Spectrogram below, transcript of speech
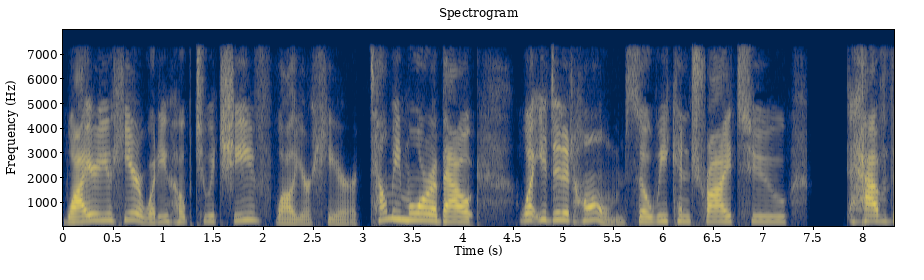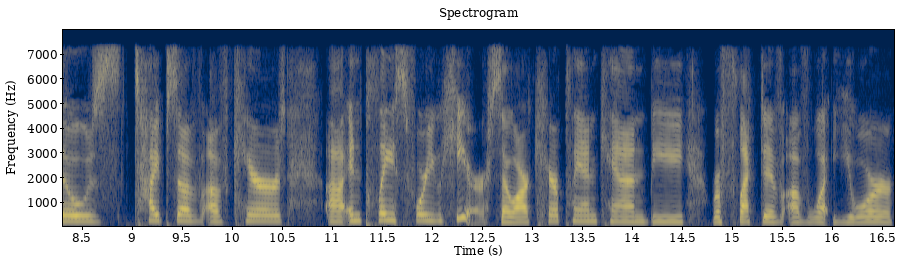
Why are you here? What do you hope to achieve while you're here? Tell me more about what you did at home so we can try to have those types of, of cares uh, in place for you here. So our care plan can be reflective of what your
